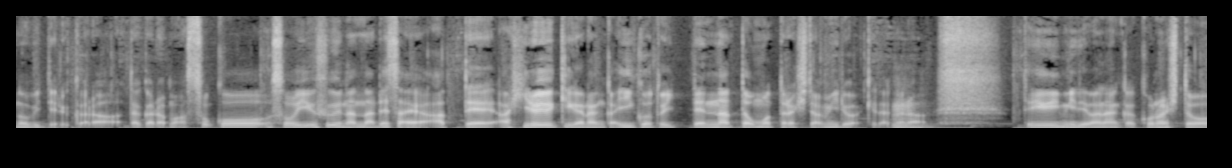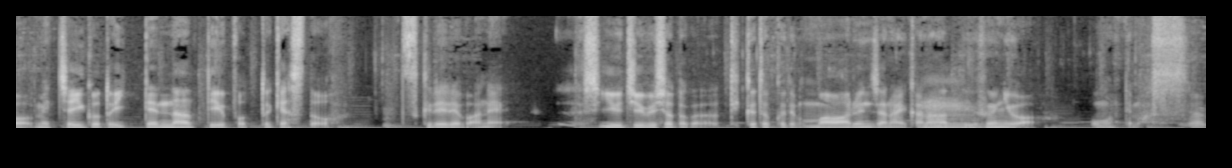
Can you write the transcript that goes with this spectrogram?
伸びてるから、だからまあそこそういう風な慣れさえあってあひろゆきがなんかいいこと言ってんなって思ったら人は見るわけだから、うん。っていう意味ではなんかこの人めっちゃいいこと言ってんなっていうポッドキャストを作れればね YouTube ショーとか TikTok でも回るんじゃないかなっていうふうには思ってます。ね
